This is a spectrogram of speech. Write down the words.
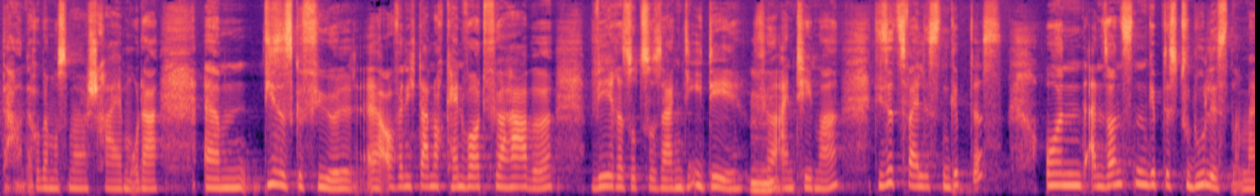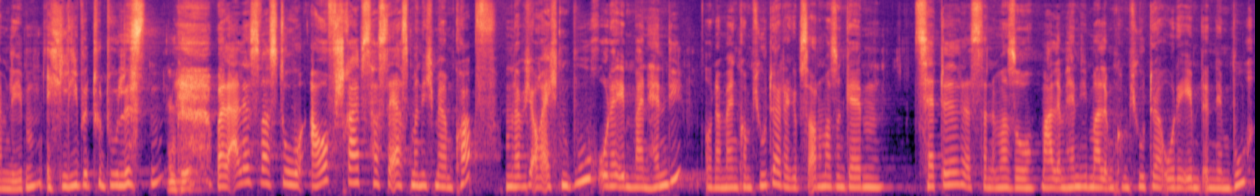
da und darüber muss man mal schreiben. Oder ähm, dieses Gefühl, äh, auch wenn ich da noch kein Wort für habe, wäre sozusagen die Idee mhm. für ein Thema. Diese zwei Listen gibt es. Und ansonsten gibt es To-Do-Listen in meinem Leben. Ich liebe To-Do-Listen, okay. weil alles, was du aufschreibst, hast du erstmal nicht mehr im Kopf. Und dann habe ich auch echt ein Buch oder eben mein Handy oder mein Computer, da gibt es auch nochmal so einen gelben Zettel, das ist dann immer so mal im Handy, mal im Computer oder eben in dem Buch.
